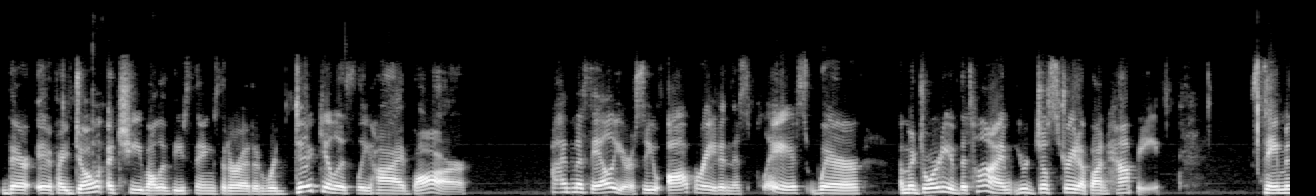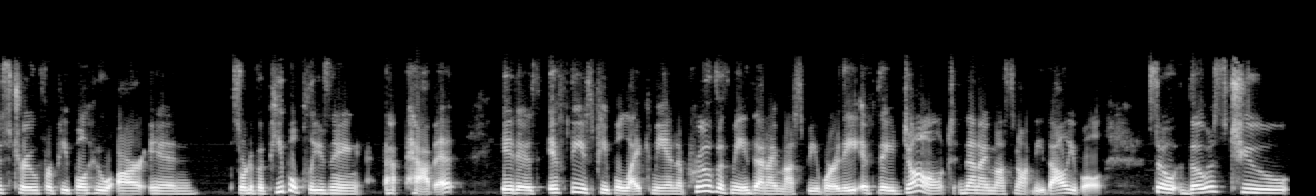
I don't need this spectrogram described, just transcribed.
there if i don't achieve all of these things that are at a ridiculously high bar i'm a failure. So you operate in this place where a majority of the time you're just straight up unhappy. Same is true for people who are in sort of a people pleasing ha- habit. It is if these people like me and approve of me, then I must be worthy. If they don't, then I must not be valuable. So those two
